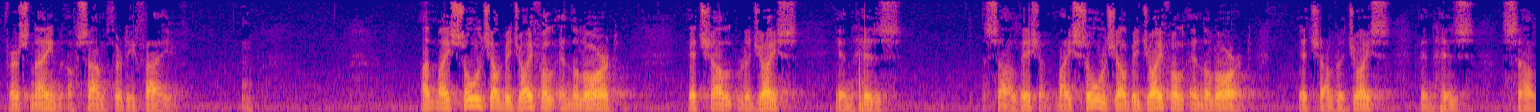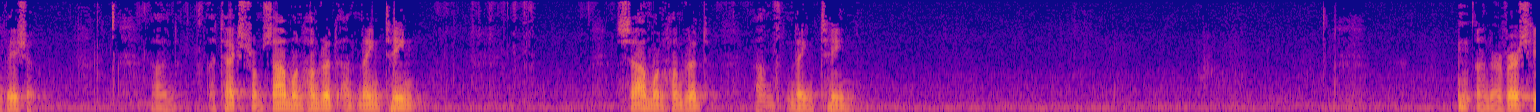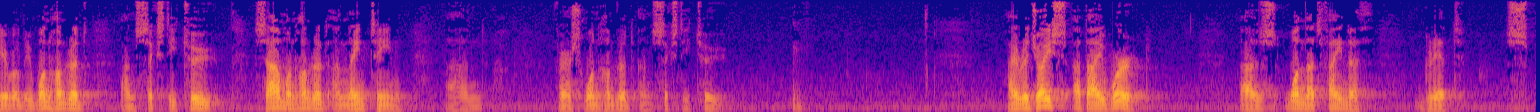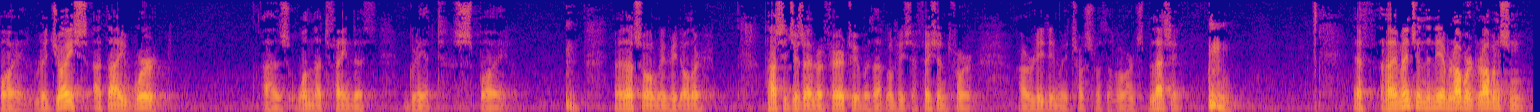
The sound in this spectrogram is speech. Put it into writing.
Verse 9 of Psalm 35. And my soul shall be joyful in the Lord, it shall rejoice in his salvation. My soul shall be joyful in the Lord, it shall rejoice in his salvation. And a text from Psalm 119. Psalm 119. and our verse here will be 162. Psalm 119 and verse 162. I rejoice at thy word as one that findeth great spoil. Rejoice at thy word as one that findeth great spoil. now that's all we read. Other passages I'll refer to, but that will be sufficient for our reading, we trust, with the Lord's blessing. if, if I mention the name Robert Robinson,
